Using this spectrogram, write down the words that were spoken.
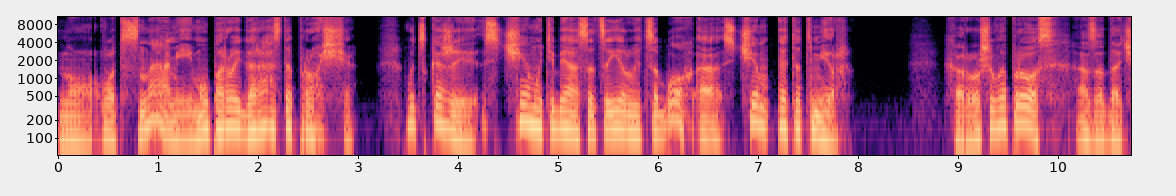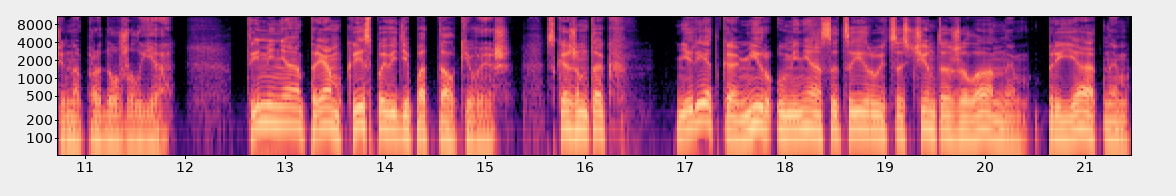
Но вот с нами ему порой гораздо проще. Вот скажи, с чем у тебя ассоциируется Бог, а с чем этот мир? Хороший вопрос, озадаченно продолжил я. Ты меня прям к исповеди подталкиваешь. Скажем так, Нередко мир у меня ассоциируется с чем-то желанным, приятным,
